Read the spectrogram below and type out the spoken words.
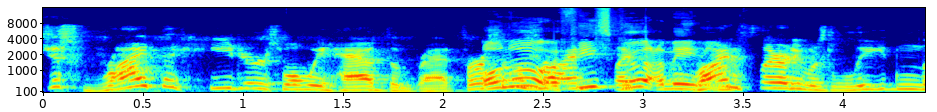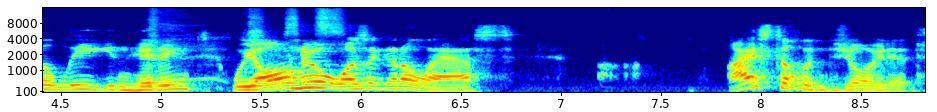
just ride the heaters while we had them, Brad. First, oh no, Ryan, if he's like, good, I mean, Ryan Flaherty was leading the league in hitting. We Jesus. all knew it wasn't going to last. I still enjoyed it.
